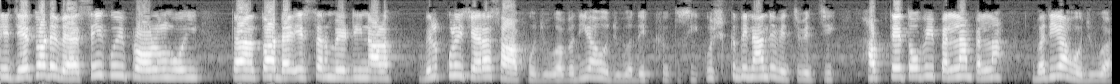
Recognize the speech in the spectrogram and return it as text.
ਤੇ ਜੇ ਤੁਹਾਡੇ ਵੈਸੇ ਹੀ ਕੋਈ ਪ੍ਰੋਬਲਮ ਹੋਈ, ਤਾਂ ਤੁਹਾਡਾ ਇਸ ਰਮੇਡੀ ਨਾਲ ਬਿਲਕੁਲ ਹੀ ਚਿਹਰਾ ਸਾਫ਼ ਹੋ ਜਾਊਗਾ, ਵਧੀਆ ਹੋ ਜਾਊਗਾ। ਦੇਖਿਓ ਤੁਸੀਂ ਕੁਝ ਕੁ ਦਿਨਾਂ ਦੇ ਵਿੱਚ ਵਿੱਚ ਹੀ, ਹਫ਼ਤੇ ਤੋਂ ਵੀ ਪਹਿਲਾਂ ਪਹਿਲਾਂ ਵਧੀਆ ਹੋ ਜਾਊਗਾ।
